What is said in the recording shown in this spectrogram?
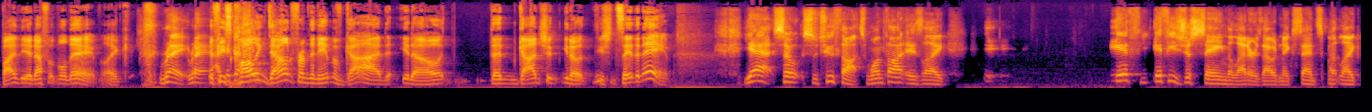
by the ineffable name. Like, right, right. If he's calling down from the name of God, you know, then God should, you know, you should say the name. Yeah. So, so two thoughts. One thought is like if if he's just saying the letters that would make sense but like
